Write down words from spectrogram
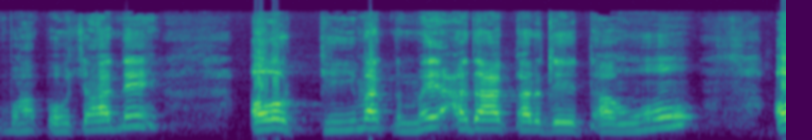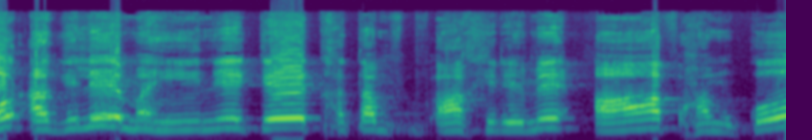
वहाँ पहुँचा दें और कीमत मैं अदा कर देता हूँ और अगले महीने के ख़त्म आखिर में आप हमको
